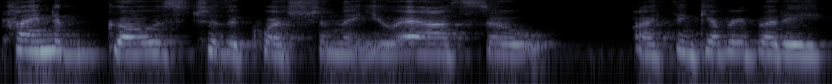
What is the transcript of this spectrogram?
kind of goes to the question that you asked. So I think everybody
